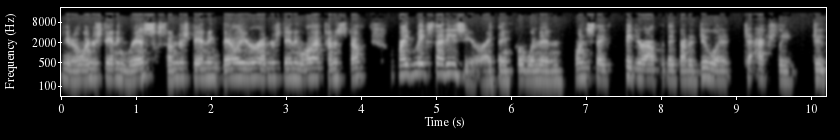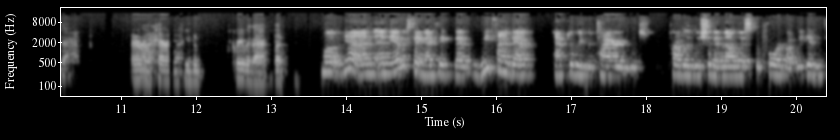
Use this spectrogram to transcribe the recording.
you know, understanding risks, understanding failure, understanding all that kind of stuff, right, makes that easier, I think, for women once they figure out that they've got to do it to actually do that. I don't right. know, Karen, if you'd agree with that, but well, yeah, and, and the other thing I think that we found out after we retired, which probably we should have known this before, but we didn't,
